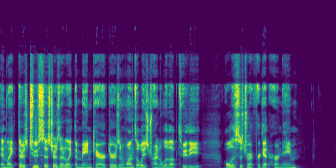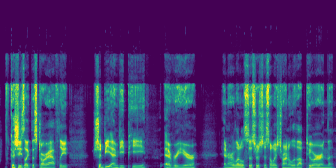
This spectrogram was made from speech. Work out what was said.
And like there's two sisters that are like the main characters and one's always trying to live up to the oldest sister, I forget her name. Cuz she's like the star athlete, should be MVP every year and her little sister's just always trying to live up to her and then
